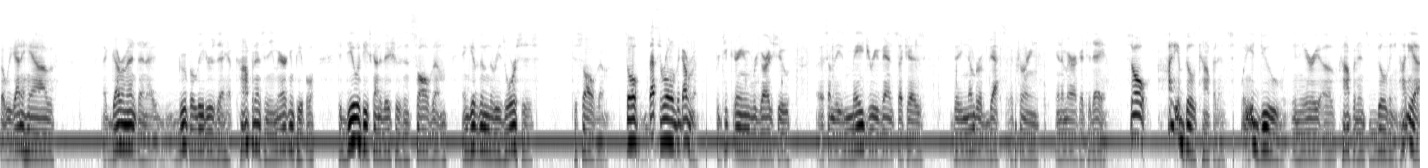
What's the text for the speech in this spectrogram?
but we got to have a government and a group of leaders that have confidence in the American people to deal with these kind of issues and solve them and give them the resources to solve them. So that's the role of the government, particularly in regards to uh, some of these major events such as the number of deaths occurring in America today. So, how do you build confidence? What do you do in the area of confidence building? How do you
